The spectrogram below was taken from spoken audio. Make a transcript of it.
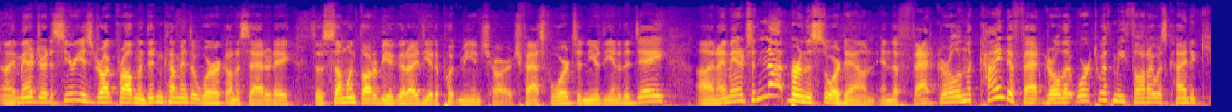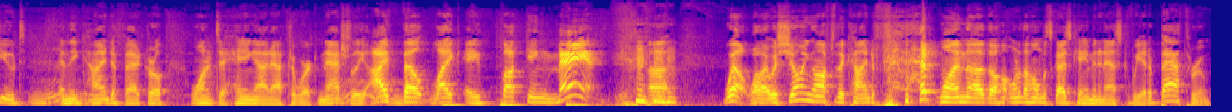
my manager had a serious drug problem and didn't come into work on a Saturday, so someone thought it'd be a good idea to put me in charge. Fast forward to near the end of the day, uh, and I managed to not burn the store down. And the fat girl and the kind of fat girl that worked with me thought I was kind of cute, and the kind of fat girl wanted to hang out after work. Naturally, I felt like a fucking man. Uh, Well, while I was showing off to the kind of fat one, uh, the, one of the homeless guys came in and asked if we had a bathroom.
